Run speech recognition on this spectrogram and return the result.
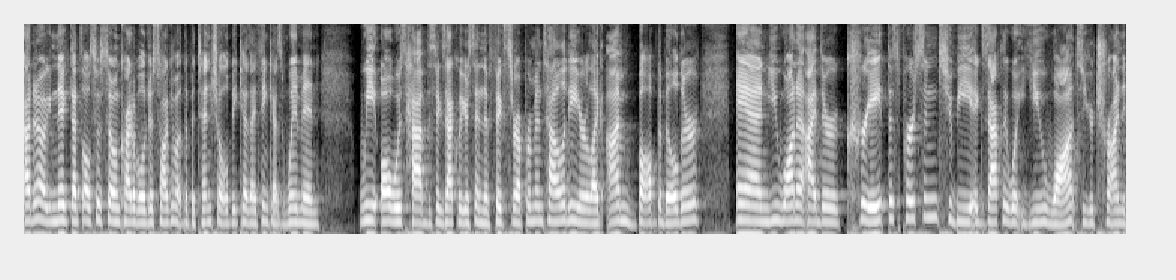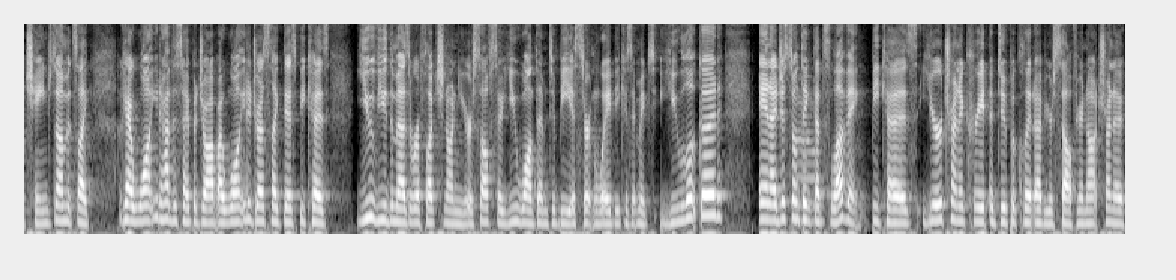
I don't know, Nick, that's also so incredible just talking about the potential because I think as women, we always have this exactly what you're saying, the fixer upper mentality. You're like, I'm Bob the Builder. And you want to either create this person to be exactly what you want. So you're trying to change them. It's like, okay, I want you to have this type of job. I want you to dress like this because you view them as a reflection on yourself. So you want them to be a certain way because it makes you look good. And I just don't think that's loving because you're trying to create a duplicate of yourself. You're not trying to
